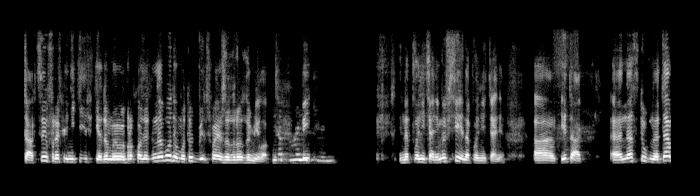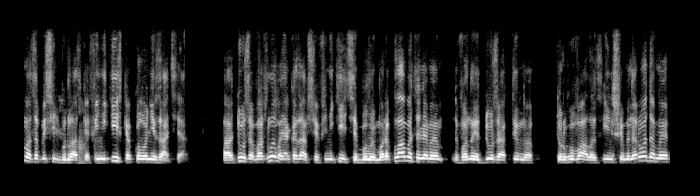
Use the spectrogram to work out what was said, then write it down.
Так, цифри фінікійські, я думаю, ми проходити не будемо. Тут більш-менш зрозуміло. Инопланетяне. Інопланетяні, ми всі інопланетяні. А, і так, е, наступна тема. Запишіть, будь ласка, фінікійська колонізація. Дуже важливо. Я казав, що фінікійці були мореплавателями, вони дуже активно торгували з іншими народами,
